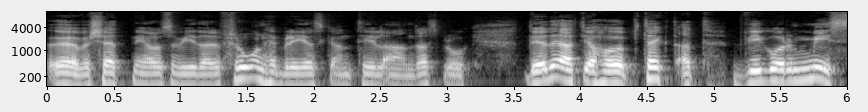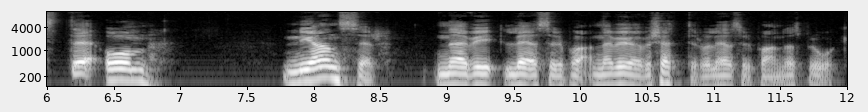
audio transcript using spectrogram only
översättningar och så vidare från hebreiskan till andra språk, det är det att jag har upptäckt att vi går miste om nyanser när vi, läser på, när vi översätter och läser på andra språk.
